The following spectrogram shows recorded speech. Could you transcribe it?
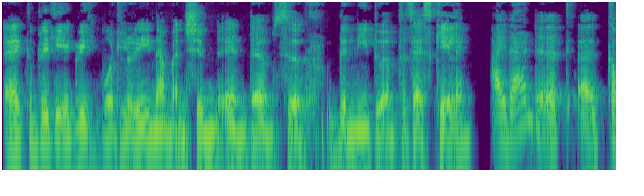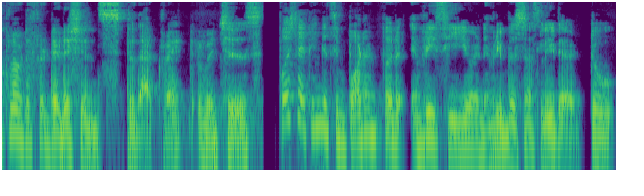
I completely agree what Lareina mentioned in terms of the need to emphasize scaling. I'd add a, a, couple of different additions to that, right? Which is first, I think it's important for every CEO and every business leader to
